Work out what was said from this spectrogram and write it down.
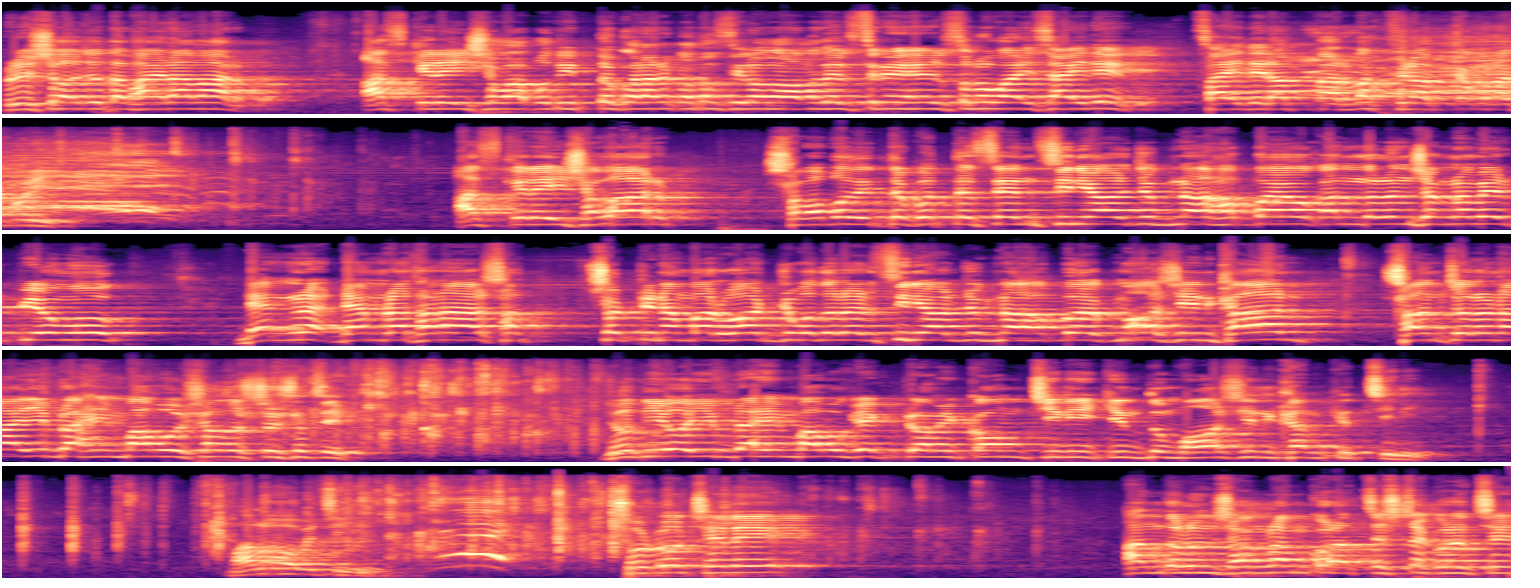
প্রিয় সহযোগিতা ভাইরা আমার, আজকের এই সভাপতিত্ব করার কথা ছিল আমাদের স্নেহের সোনোভাই সাইদের। সাইদের আত্মার মাগফিরাত কামনা করি। আজকের এই সভার সভাপতিত্ব করতেছেন সিনিয়র যুগ্ম আহ্বায়ক আন্দোলন সংগ্রামের প্রিয় মুখ ড্যাংরা ড্যামরা থানা সাতষট্টি নম্বর ওয়ার্ড যুবদলের সিনিয়র যুগ্ম আহ্বায়ক মহাসিন খান, সঞ্চালনা ইব্রাহিম বাবু সদস্য সচিব। যদিও ইব্রাহিম বাবুকে একটু আমি কম চিনি, কিন্তু মহাসিন খানকে চিনি। ভালোভাবে চিনি। ছোট ছেলে আন্দোলন সংগ্রাম করার চেষ্টা করেছে।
